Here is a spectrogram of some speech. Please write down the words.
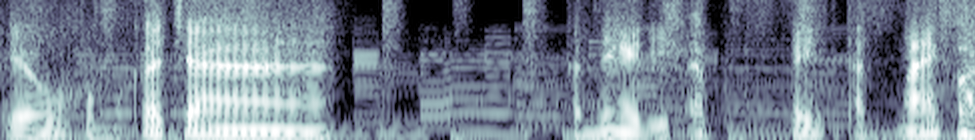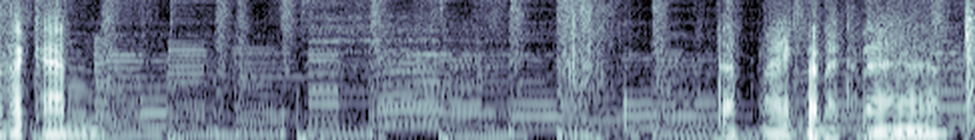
เดี๋ยวผมก็จะทำยังไงดีครับ ไปตัดไม้ก่อนละกัน ตัดไม้ก่อนนะครับ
